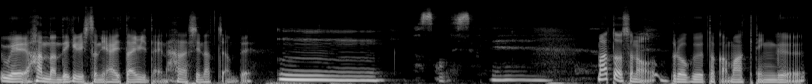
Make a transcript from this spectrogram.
上、判断できる人に会いたいみたいな話になっちゃうんで。うーん、そうですよね。まあ、あとはそのブログとかマーケティング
